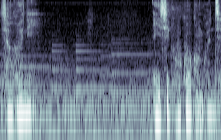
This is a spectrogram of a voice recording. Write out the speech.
想和你。一起度过光棍节。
